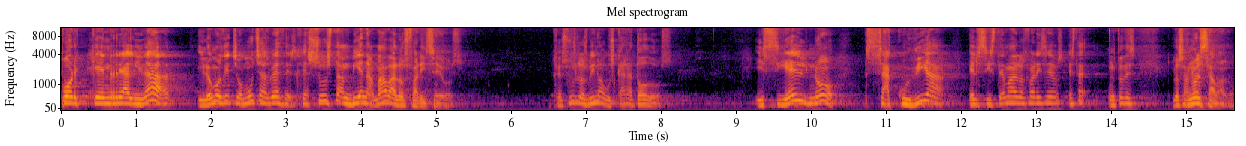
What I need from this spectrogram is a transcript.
Porque en realidad, y lo hemos dicho muchas veces, Jesús también amaba a los fariseos. Jesús los vino a buscar a todos. Y si él no sacudía el sistema de los fariseos, entonces lo sanó el sábado.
